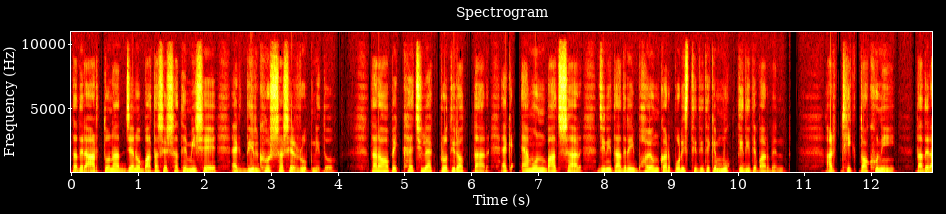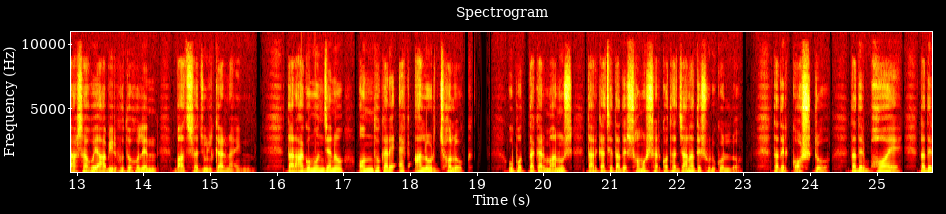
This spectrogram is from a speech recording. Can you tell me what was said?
তাদের আর্তনাদ যেন বাতাসের সাথে মিশে এক দীর্ঘশ্বাসের রূপ নিত। তারা অপেক্ষায় ছিল এক প্রতিরত্তার, এক এমন বাদশার যিনি তাদের এই ভয়ঙ্কর পরিস্থিতি থেকে মুক্তি দিতে পারবেন। আর ঠিক তখনই তাদের আশা হয়ে আবির্ভূত হলেন বাদশাহ জুলকার নাইন তার আগমন যেন অন্ধকারে এক আলোর ঝলক। উপত্যকার মানুষ তার কাছে তাদের সমস্যার কথা জানাতে শুরু করল। তাদের কষ্ট, তাদের ভয়, তাদের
